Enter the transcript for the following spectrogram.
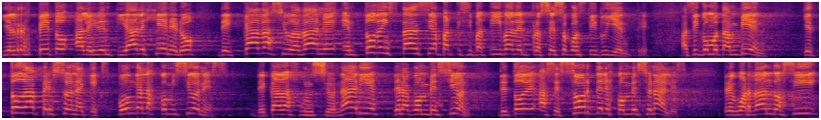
y el respeto a la identidad de género de cada ciudadano en toda instancia participativa del proceso constituyente, así como también que toda persona que exponga las comisiones de cada funcionario de la convención, de todo asesor de los convencionales, resguardando así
